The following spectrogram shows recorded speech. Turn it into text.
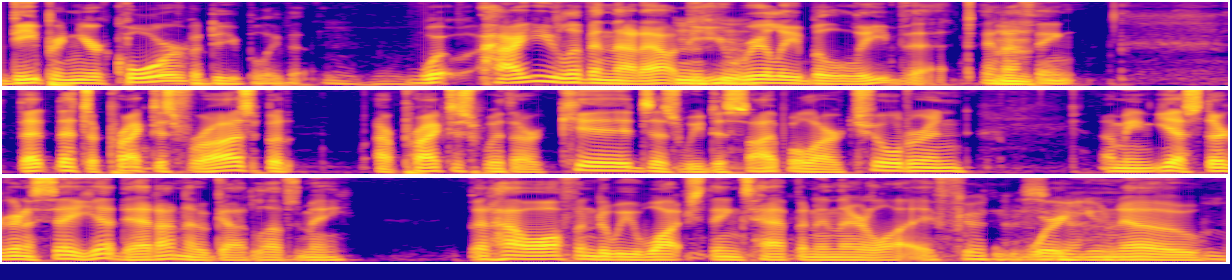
Deep in your core, But do you believe it? Mm-hmm. what, how are you living that out? Do you mm-hmm. really believe that? And I mm-hmm. think that that's a practice for us, but our practice with our kids as we disciple our children. I mean, yes, they're going to say, "Yeah, Dad, I know God loves me," but how often do we watch things happen in their life Goodness, where yeah. you know,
